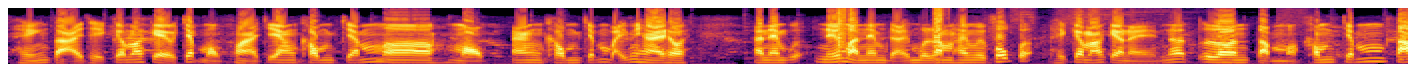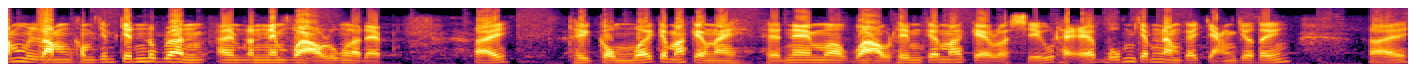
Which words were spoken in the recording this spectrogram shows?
hiện tại thì cái mã kèo chấp một hòa chỉ ăn 0.1 ờ, ăn 0.72 thôi. Anh em nếu mà anh em đợi 15 20 phút á, thì cái mã kèo này nó lên tầm 0.85 0.9 lúc đó anh, anh anh em vào luôn là đẹp. Đấy thì cùng với cái mã kèo này thì anh em ờ, vào thêm cái mã kèo là xỉu thẻ 4.5 cái chặn cho tiếng. Đấy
